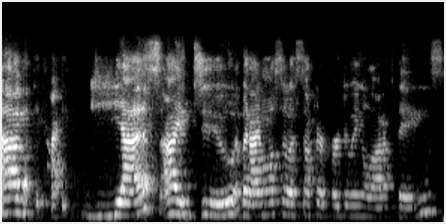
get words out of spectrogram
I, yes, I do, but I'm also a sucker for doing a lot of things.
